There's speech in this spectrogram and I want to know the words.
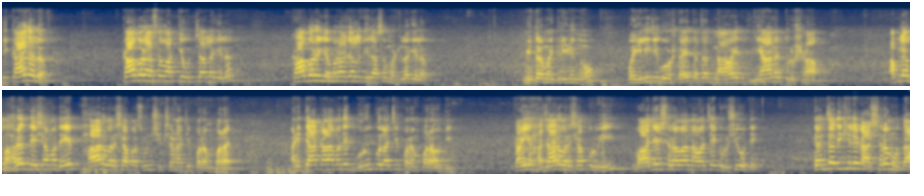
की काय झालं. का बरं असं वाक्य उच्चारलं गेलं? का बरं यमराजाला दिलं असं म्हटलं गेलं? मित्रमैत्रिणींनो पहिली जी गोष्ट आहे त्याचं नाव आहे ज्ञानतृष्णा आपल्या भारत देशामध्ये फार वर्षापासून शिक्षणाची परंपरा आहे. आणि त्या काळामध्ये गुरुकुलाची परंपरा होती. काही हजार वर्षापूर्वी वाजेश्रवा नावाचे एक ऋषी होते. त्यांचा देखील एक आश्रम होता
